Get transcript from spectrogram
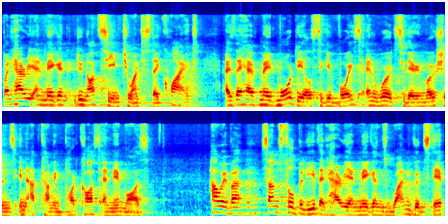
But Harry and Meghan do not seem to want to stay quiet, as they have made more deals to give voice and words to their emotions in upcoming podcasts and memoirs. However, some still believe that Harry and Meghan's one good step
